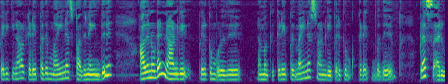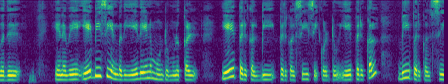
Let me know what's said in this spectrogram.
பெருக்கினால் கிடைப்பது மைனஸ் பதினைந்து. அதனுடன் நான்கை பெருக்கும் பொழுது நமக்கு கிடைப்பது மைனஸ் நான்கை பெருக்கும் கிடைப்பது பிளஸ் அறுபது. எனவே ஏபிசி என்பது ஏதேனும் மூன்று முழுக்கள். ஏ பெருக்கல் பி பெருக்கல் சி சீக்குவல் டு ஏ பெருக்கல் பி பெருக்கல் சி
